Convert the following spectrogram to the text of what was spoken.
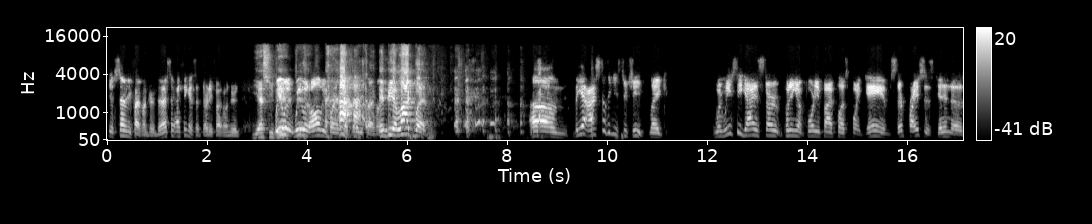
Yeah, 7,500. Did I say? I think I said 3,500. Yes, you did. We would we would all be playing at 3,500. It'd be a lock button. um, but yeah, I still think he's too cheap. Like when we see guys start putting up 45 plus point games, their prices get into those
